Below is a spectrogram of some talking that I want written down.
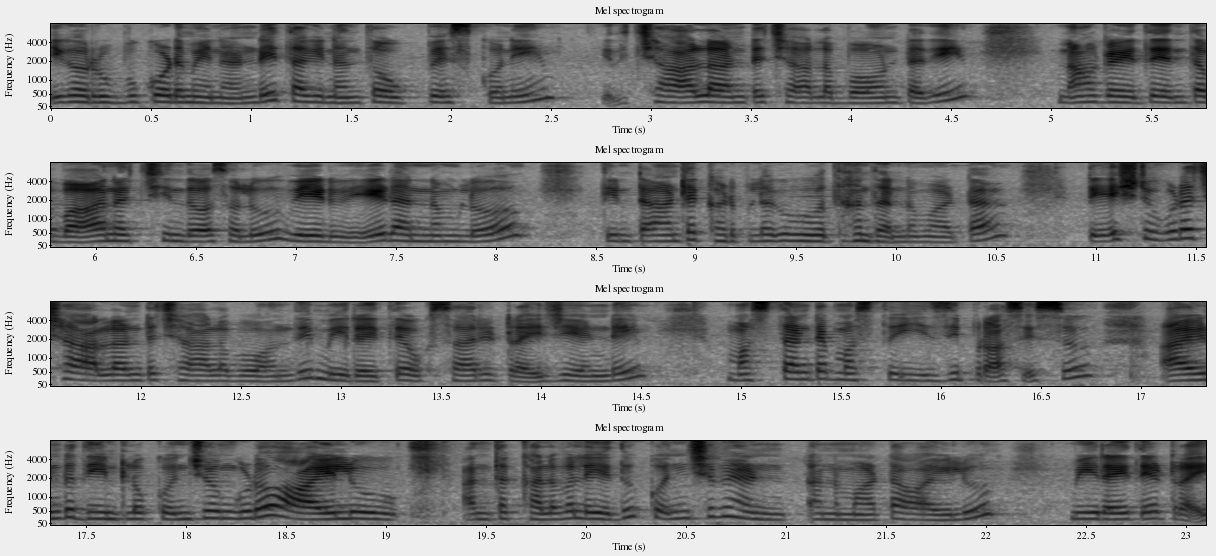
ఇక రుబ్బుకోవడమేనండి తగినంత ఉప్పు వేసుకొని ఇది చాలా అంటే చాలా బాగుంటుంది. నాకైతే ఎంత బాగా నచ్చిందో అసలు వేడి వేడి అన్నంలో తింటా అంటే కడుపులోకి పోతుంది అన్నమాట టేస్ట్ కూడా చాలా అంటే చాలా బాగుంది. మీరైతే ఒకసారి ట్రై చేయండి. మస్తు అంటే మస్తు ఈజీ ప్రాసెస్. అండ్ దీంట్లో కొంచెం కూడా ఆయిల్ అంత కలవలేదు. కొంచెమే అన్- అన్నమాట ఆయిల్. మీరైతే ట్రై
